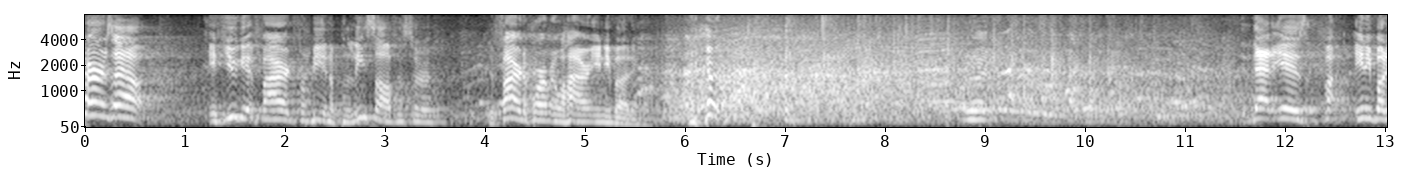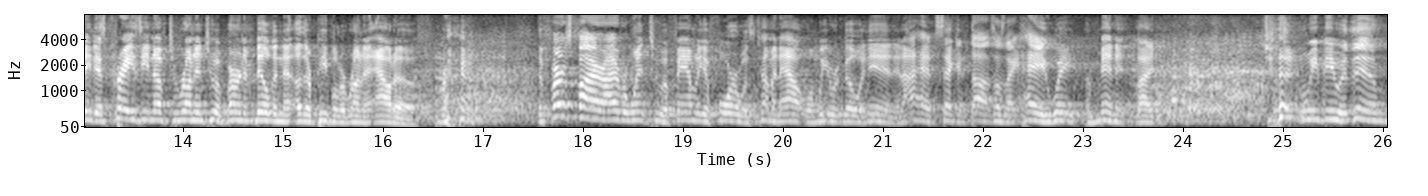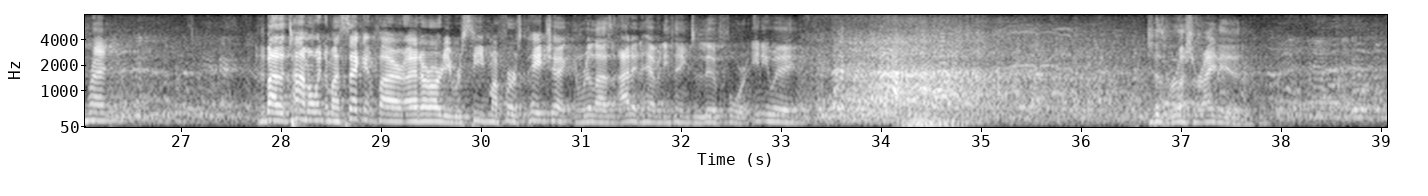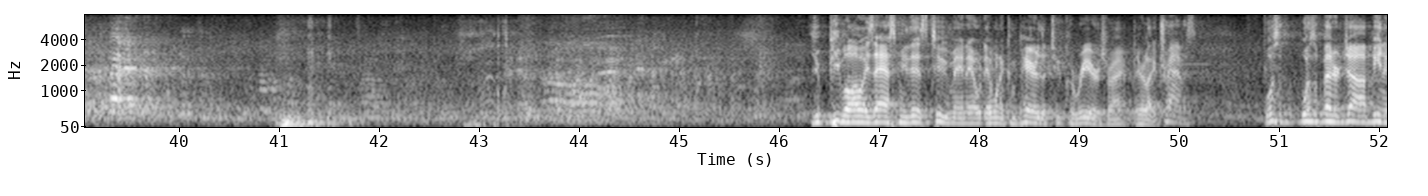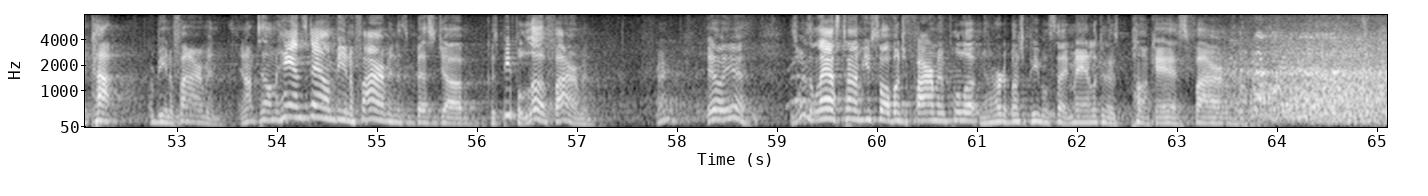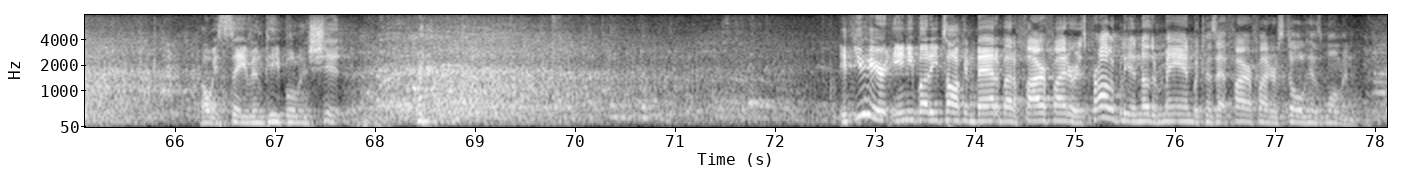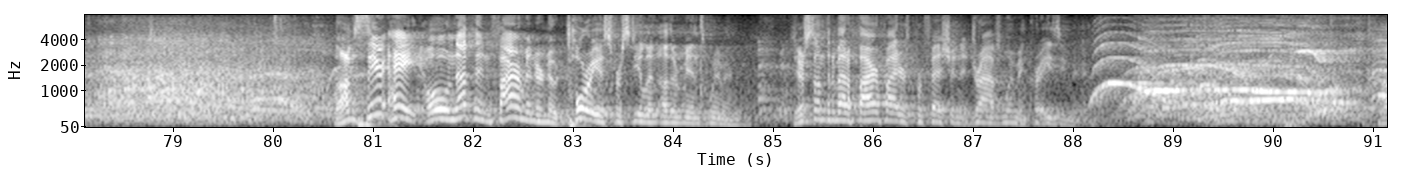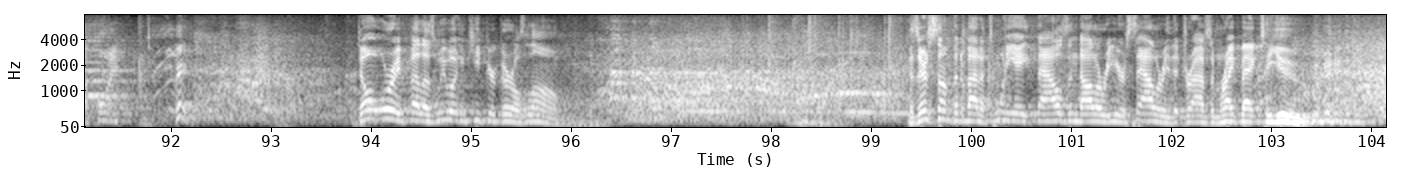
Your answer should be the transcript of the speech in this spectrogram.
Turns out, if you get fired from being a police officer, the fire department will hire anybody. that is anybody that's crazy enough to run into a burning building that other people are running out of. The first fire I ever went to, a family of four was coming out when we were going in, and I had second thoughts. I was like, hey, wait a minute, like, shouldn't we be with them, right? And by the time I went to my second fire, I had already received my first paycheck and realized I didn't have anything to live for anyway. Just rush right in. You, people always ask me this too, man. They, they want to compare the two careers, right? They're like, Travis, what's what's a better job, being a cop or being a fireman? And I'll tell them, hands down, being a fireman is the best job because people love firemen, right? Hell yeah. Because when's the last time you saw a bunch of firemen pull up and heard a bunch of people say, man, look at those punk ass firemen? Always saving people and shit. If you hear anybody talking bad about a firefighter, it's probably another man because that firefighter stole his woman. well, I'm serious. Hey, oh, nothing. Firemen are notorious for stealing other men's women. There's something about a firefighter's profession that drives women crazy, man. My point. Don't worry, fellas, we wouldn't keep your girls long. Because there's something about a $28,000 a year salary that drives them right back to you.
